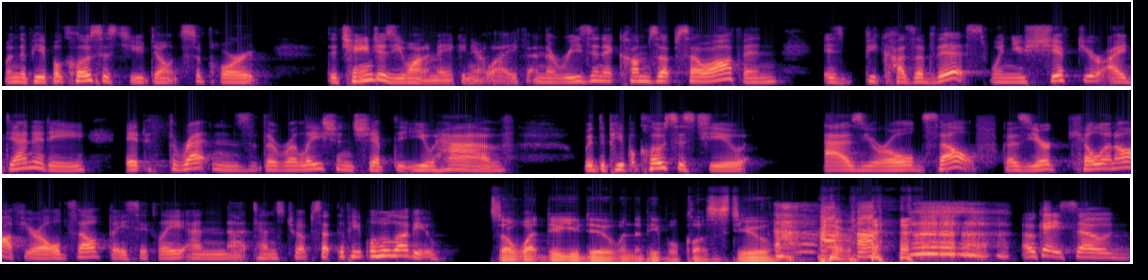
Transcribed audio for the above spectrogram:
when the people closest to you don't support the changes you want to make in your life? And the reason it comes up so often is because of this. When you shift your identity, it threatens the relationship that you have with the people closest to you as your old self because you're killing off your old self basically and that tends to upset the people who love you so what do you do when the people closest to you okay so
